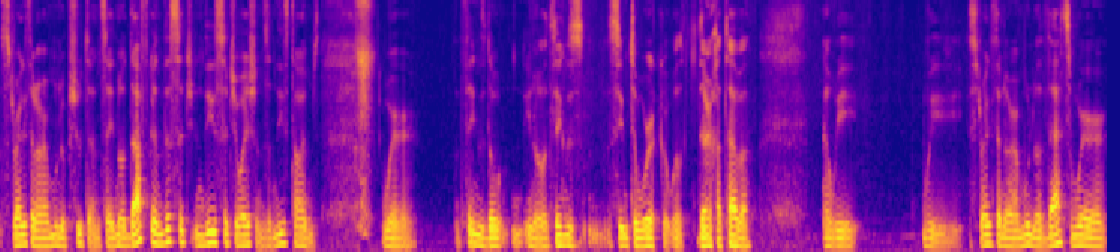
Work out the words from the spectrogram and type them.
strengthen our Amunah Pshuta and say, no, Dafka in this in these situations, in these times, where things don't, you know, things seem to work with Derech HaTeva, and we we strengthen our amuna, that's where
